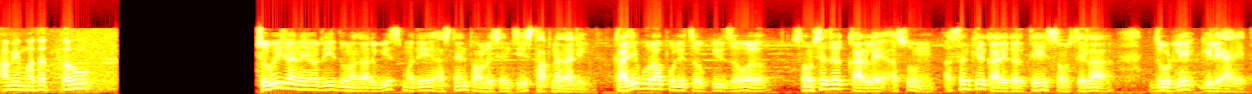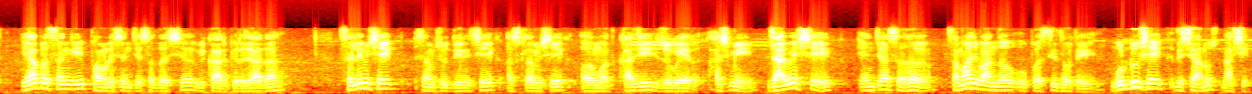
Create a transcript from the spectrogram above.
आम्ही मदत करू. चोवीस जानेवारी दोन हजार वीसमध्ये हसनैन फाउंडेशनची स्थापना झाली. काजीपुरा पोलीस चौकीजवळ संशोधक संस्थेचं कार्यालय असून असंख्य कार्यकर्ते संस्थेला जोडले गेले आहेत. या प्रसंगी फाउंडेशनचे सदस्य विकार पिरजादा सलीम शेख शमशुद्दीन शेख असलम शेख अहमद काजी जुबेर हाशमी जावेद शेख यांच्यासह समाज बांधव उपस्थित होते. गुड्डू शेख दिशानुस नाशिक.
